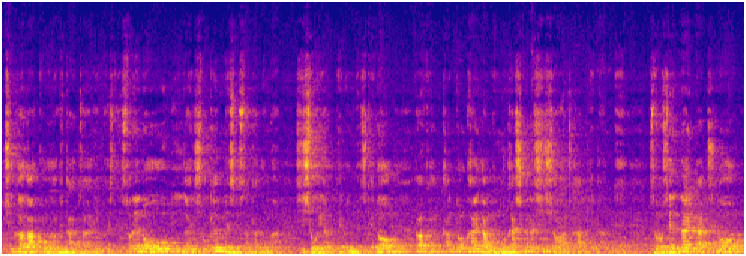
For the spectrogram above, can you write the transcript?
ー、中華学校が2つありましてそれの OB が一生懸命切磋琢磨師匠をやってるんですけど関東会館も昔から師匠を扱ってたんでその先代たちの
